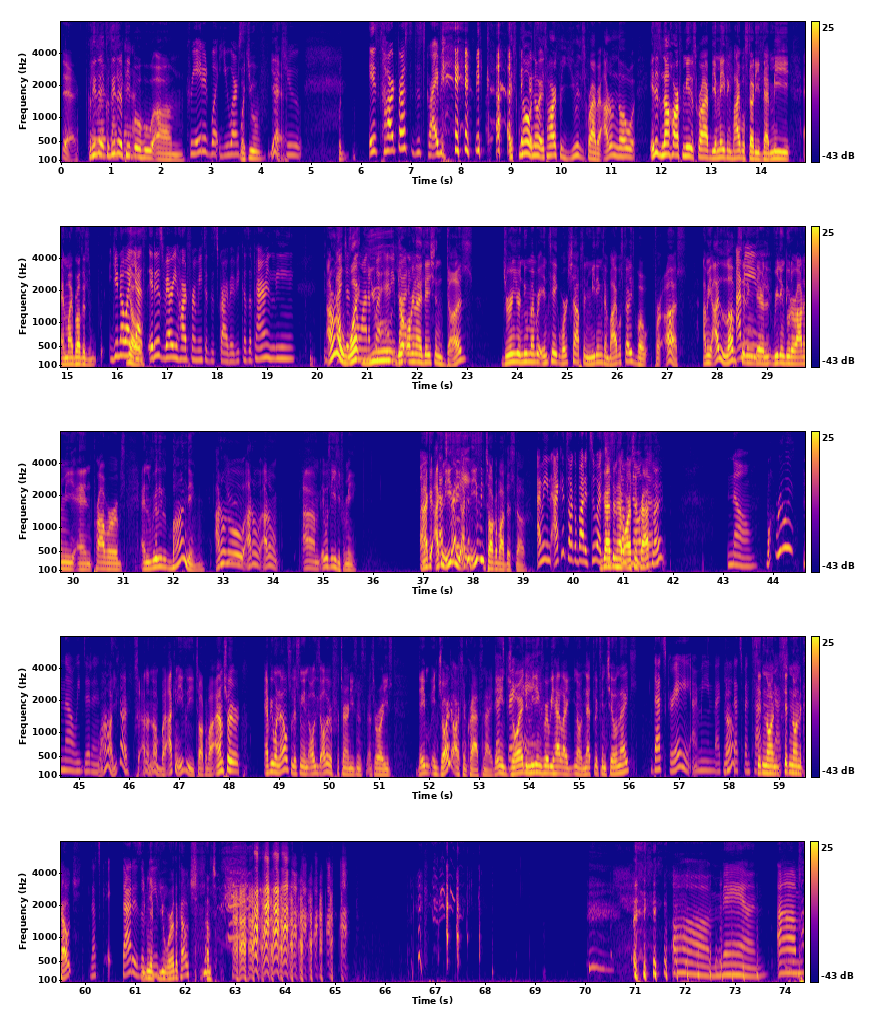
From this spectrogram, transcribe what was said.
Yeah, because these are because these are the people who um created what you are what you yeah. what you What- it's hard for us to describe it because It's no no. It's hard for you to describe it. I don't know. It is not hard for me to describe the amazing Bible studies that me and my brothers. You know what? No. Yes, it is very hard for me to describe it because apparently I don't know just what wanna you put your organization does during your new member intake workshops and meetings and Bible studies, but for us, I mean, I love I sitting there reading Deuteronomy and Proverbs and really bonding. I don't know. I don't. I don't. Um, it was easy for me. Oh, I can, I can easily I can easily talk about this stuff. I mean, I can talk about it too. I you guys just didn't have arts and crafts the- night? No, What really? no, we didn't. Wow, you guys, I don't know, but I can easily talk about, and I'm sure everyone else listening, and all these other fraternities and, sororities, they enjoyed arts and crafts night. They That's enjoyed the meetings where we had like you know Netflix and chill nights, That's great. I mean, I think No? that's fantastic. sitting on sitting on the couch, That's eh, that is amazing. even if you were the couch. I'm oh man. Um.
